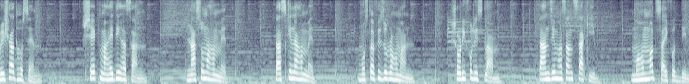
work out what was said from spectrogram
রিশাদ হোসেন, শেখ মাহেদি হাসান, নাসুম আহমেদ, তাসকিন আহমেদ, মুস্তাফিজুর রহমান, শরীফুল ইসলাম, তানজিম হাসান সাকিব, মোহাম্মদ সাইফুদ্দিন।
